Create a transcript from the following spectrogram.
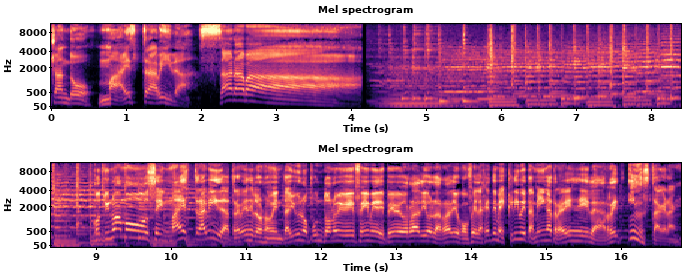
Escuchando Maestra Vida, Saraba. Continuamos en Maestra Vida a través de los 91.9 FM de PBO Radio, la radio con fe. La gente me escribe también a través de la red Instagram.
